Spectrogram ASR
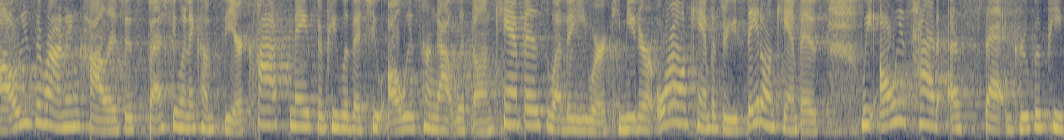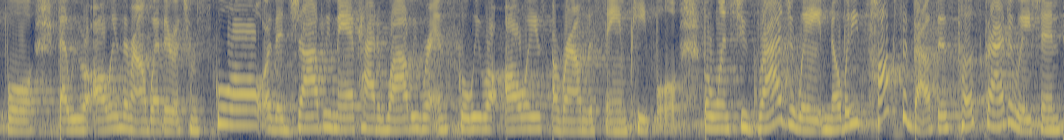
always around in college, especially when it comes to your classmates or people that you always hung out with on campus, whether you were a commuter or on campus or you stayed on campus. We always had a set group of people that we were always around, whether it was from school or the job we may have had while we were in school. We were always around the same people. But once you graduate, nobody talks about this post graduation.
